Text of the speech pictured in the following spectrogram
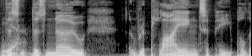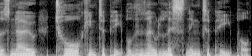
There's yeah. there's no replying to people, there's no talking to people, there's no listening to people.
